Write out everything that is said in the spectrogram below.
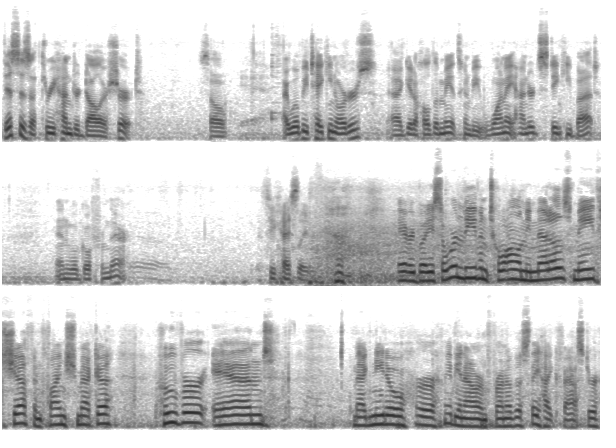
this is a $300 shirt. So I will be taking orders. Uh, get a hold of me. It's going to be 1 800 Stinky Butt, and we'll go from there. See you guys later. hey, everybody. So we're leaving Tuolumne Meadows. Me, the chef, and Fine Schmecka, Hoover, and Magneto are maybe an hour in front of us. They hike faster.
